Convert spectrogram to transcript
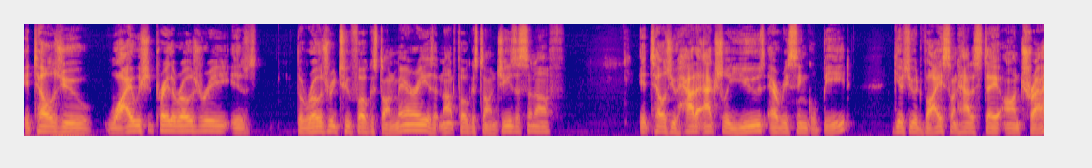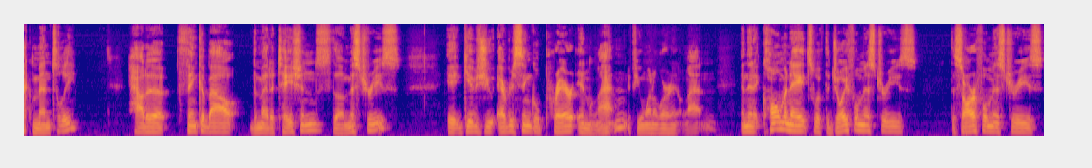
It tells you why we should pray the rosary. Is the rosary too focused on Mary? Is it not focused on Jesus enough? It tells you how to actually use every single bead, gives you advice on how to stay on track mentally, how to think about the meditations, the mysteries. It gives you every single prayer in Latin if you want to learn it in Latin. And then it culminates with the joyful mysteries, the sorrowful mysteries,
